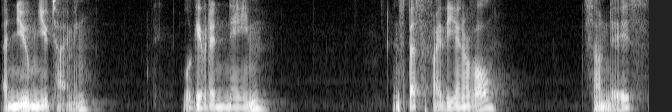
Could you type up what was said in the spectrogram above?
a new mute timing. We'll give it a name and specify the interval, Sundays.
